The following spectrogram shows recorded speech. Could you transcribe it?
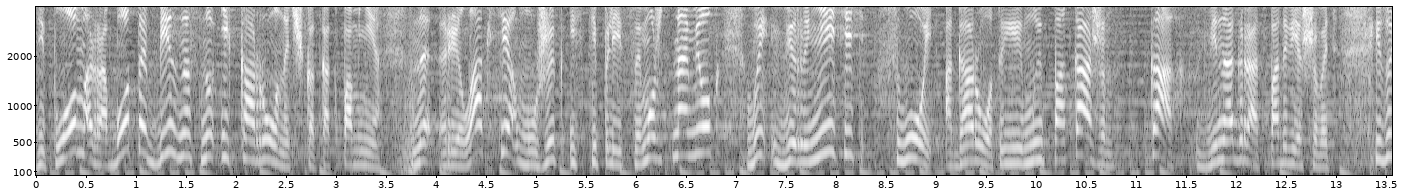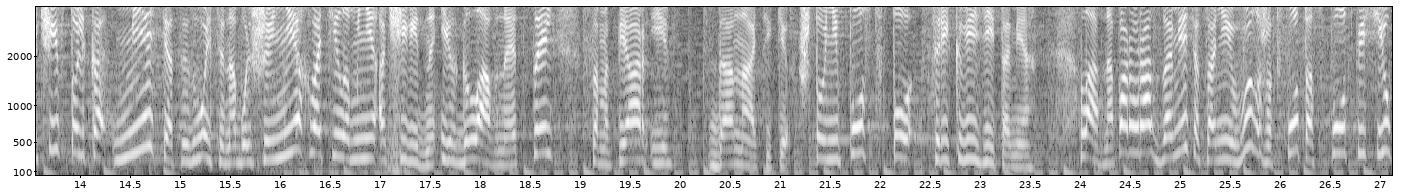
диплом, работа, бизнес, ну и короночка, как по мне. На релаксе мужик из теплицы. Может, намек? Вы вернитесь в свой огород, и мы покажем, как виноград подвешивать. Изучив только месяц, извольте, на больше не хватило, мне очевидно. Их главная цель – самопиар и донатики. Что не пост, то с реквизитами. Ладно, пару раз за месяц они выложат фото с подписью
